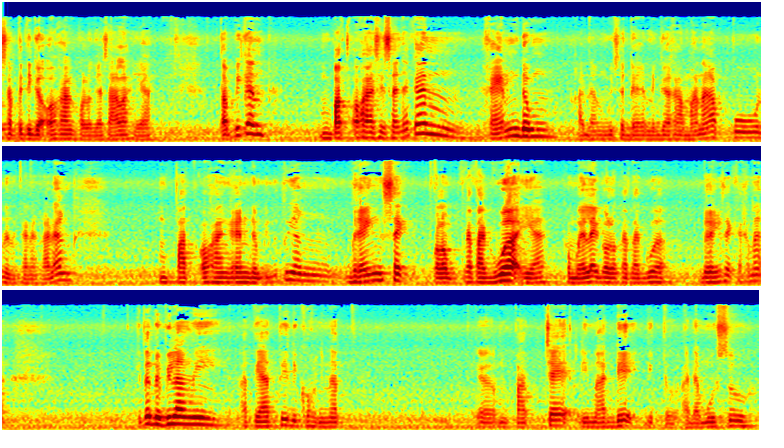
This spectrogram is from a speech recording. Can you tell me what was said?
sampai tiga orang kalau nggak salah ya. Tapi kan empat orang sisanya kan random kadang bisa dari negara mana pun dan kadang-kadang empat orang random itu tuh yang brengsek. Kalau kata gua ya kembali kalau kata gua brengsek karena kita udah bilang nih hati-hati di koordinat 4C ya, 5D gitu. Ada musuh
